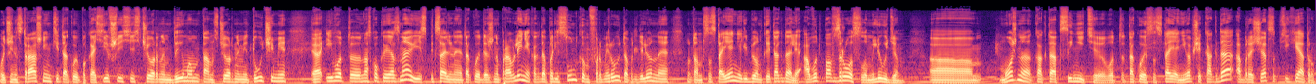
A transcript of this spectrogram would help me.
очень страшненький, такой покосившийся, с черным дымом, там, с черными тучами. Э, и вот, э, насколько я знаю, есть специальное такое даже направление, когда по рисункам формируют определенное, ну, там, состояние ребенка и так далее. А вот по взрослым людям можно как-то оценить э, вот такое состояние? И вообще, когда обращаться к психиатру?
